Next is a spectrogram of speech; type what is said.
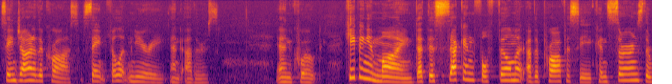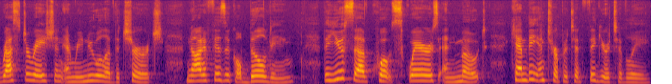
St. John of the Cross, St. Philip Neri, and others. End quote. Keeping in mind that this second fulfillment of the prophecy concerns the restoration and renewal of the church, not a physical building, the use of, quote, squares and moat can be interpreted figuratively.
